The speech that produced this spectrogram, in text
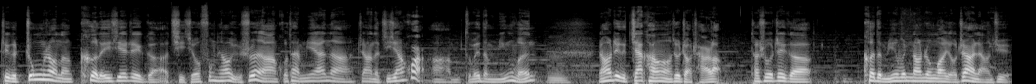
这个钟上呢刻了一些这个祈求风调雨顺啊、国泰民安呐、这样的吉祥话啊，所谓的铭文。嗯，然后这个家康啊就找茬了，他说这个刻的铭文当中啊有这样两句，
